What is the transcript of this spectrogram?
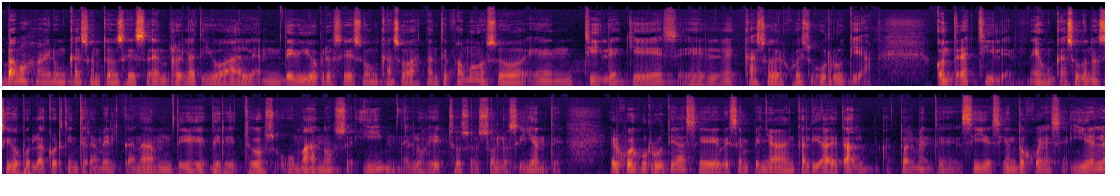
Vamos a ver un caso entonces en relativo al em, debido proceso, un caso bastante famoso en Chile, que es el caso del juez Urrutia contra Chile. Es un caso conocido por la Corte Interamericana de Derechos Humanos y los hechos son los siguientes. El juez Urrutia se desempeñaba en calidad de tal, actualmente sigue siendo juez, y él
